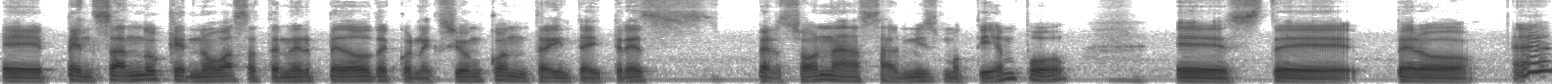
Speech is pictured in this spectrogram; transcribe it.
eh, pensando que no vas a tener pedo de conexión con 33 personas al mismo tiempo. Este, pero eh,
